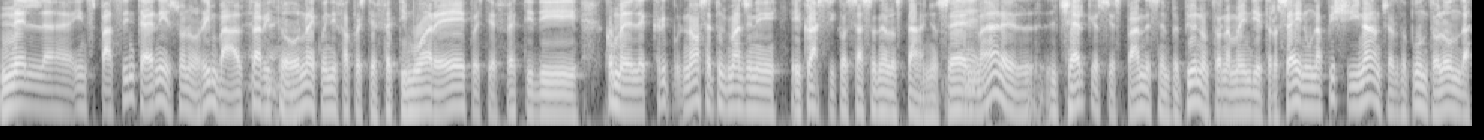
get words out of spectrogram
nel, eh, in spazi interni il suono rimbalza, ritorna e quindi fa questi effetti moiré, questi effetti di... come le crip- no? se tu immagini il classico sasso nello stagno, se è Sì. il mare il, il cerchio si espande sempre più e non torna mai indietro, se è in una piscina a un certo punto l'onda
